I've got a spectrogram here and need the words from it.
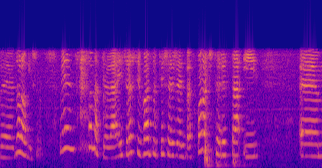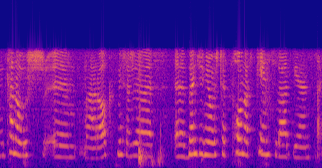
w zoologicznym. Więc to na tyle. Jeszcze raz się bardzo cieszę, że jest Was ponad 400 i em, kanał już em, ma rok. Myślę, że e, będzie miał jeszcze ponad 5 lat, więc tak.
